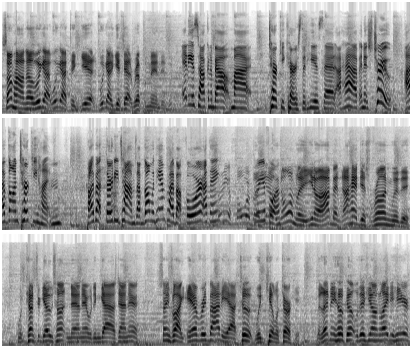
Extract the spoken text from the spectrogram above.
somehow or another we got we got to get we got to get that reprimanded. Eddie is talking about my turkey curse that he has said I have, and it's true. I've gone turkey hunting probably about 30 times. I've gone with him probably about four, I think. Three or four, but three or know, four. normally, you know, I've been I had this run with the with country goes hunting down there with them guys down there. Seems like everybody I took would kill a turkey. But let me hook up with this young lady here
